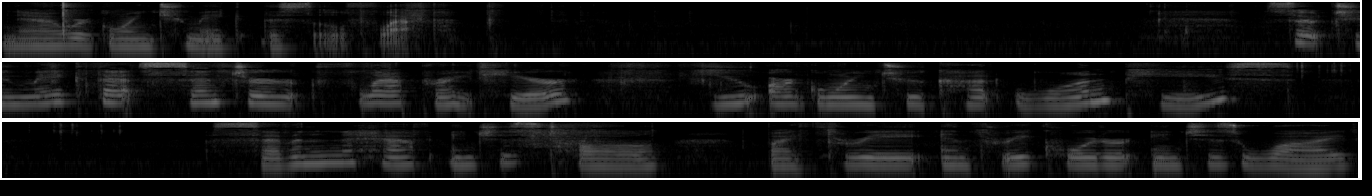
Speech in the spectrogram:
Now we're going to make this little flap. So to make that center flap right here, you are going to cut one piece, seven and a half inches tall by three and three quarter inches wide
